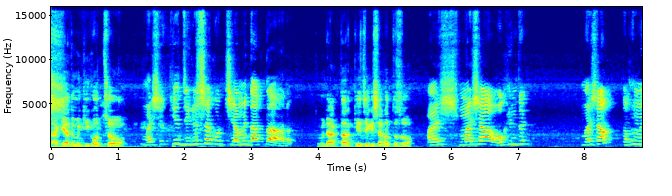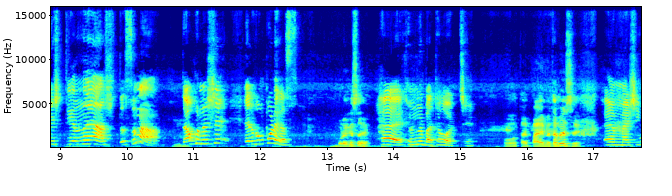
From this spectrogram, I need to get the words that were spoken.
তাকিয়া তুমি কি করছ? মাসাকে জিজ্ঞাসা করছি? আমি ডাক্তার। তুমি ডাক্তার? কি চিকিৎসা করতেছো? মাসা ওখান থেকে মাসা তখন মিষ্টি এনে আসতেছে না? তখন এসে এরকম পড়ে গেছে। পড়ে গেছে? হ্যাঁ এখানে ব্যথা করছে। ও তাই পায়ে ব্যথা পেয়েছে? হ্যাঁ মেশিন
